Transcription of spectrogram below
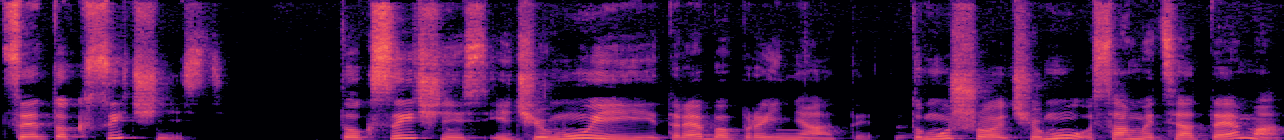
це токсичність. Токсичність і чому її треба прийняти. Тому що чому саме ця тема?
